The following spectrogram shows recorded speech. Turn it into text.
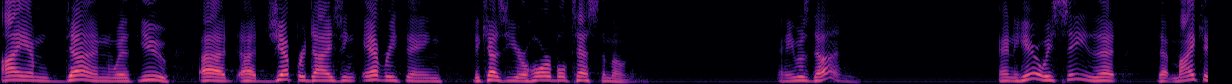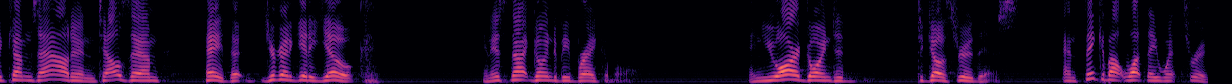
I am done with you uh, uh, jeopardizing everything because of your horrible testimony. And he was done. And here we see that, that Micah comes out and tells them, hey, that you're going to get a yoke, and it's not going to be breakable. And you are going to, to go through this. And think about what they went through.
